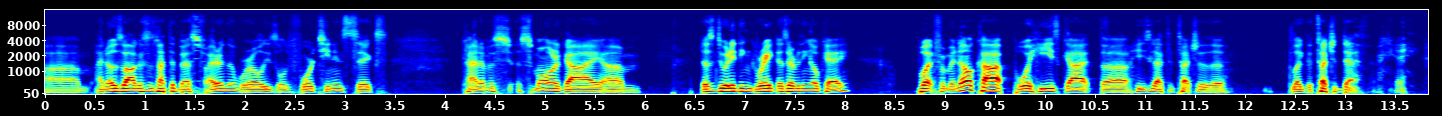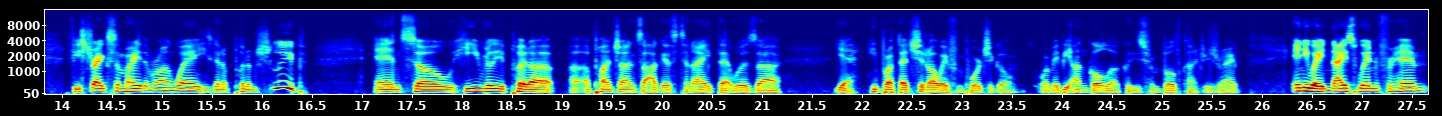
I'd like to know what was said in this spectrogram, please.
Um, I know Zhalgas is not the best fighter in the world. He's only 14 and 6, kind of a, a smaller guy. Um, doesn't do anything great, does everything okay. But for Manel Kape, boy, he's got the he's got the touch of the like the touch of death. Okay, if he strikes somebody the wrong way, he's to put him sleep. And so he really put a, a punch on Zhalgas tonight that was, uh, yeah, he brought that shit all the way from Portugal or maybe Angola because he's from both countries, right? Anyway, nice win for him.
